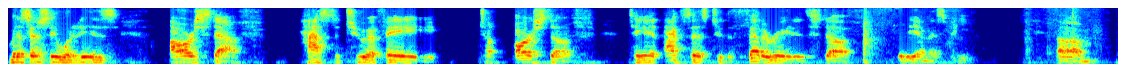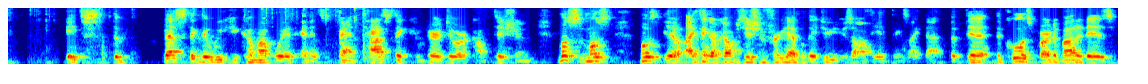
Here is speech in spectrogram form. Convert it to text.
But essentially, what it is, our staff has to 2FA to our stuff to get access to the federated stuff for the MSP. Um, it's the best thing that we could come up with, and it's fantastic compared to our competition. Most, most, most. You know, I think our competition, for example, they do use Authy and things like that. But the the coolest part about it is,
